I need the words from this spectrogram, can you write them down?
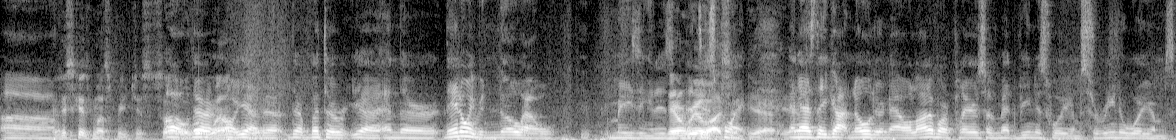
Uh, these kids must be just so Oh, they're oh overwhelmed. yeah, They're, they're but they're yeah, and they're they don't even know how amazing it is They don't at realize this it, point. yeah, And as they gotten older now, a lot of our players have met Venus Williams, Serena Williams.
